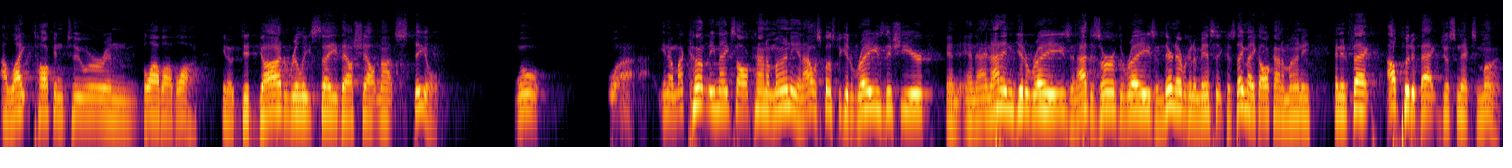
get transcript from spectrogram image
I like talking to her, and blah, blah, blah. You know, did God really say, thou shalt not steal? well, well I, you know, my company makes all kind of money, and I was supposed to get a raise this year, and, and, and I didn't get a raise, and I deserve the raise, and they're never going to miss it because they make all kind of money. And in fact, I'll put it back just next month.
